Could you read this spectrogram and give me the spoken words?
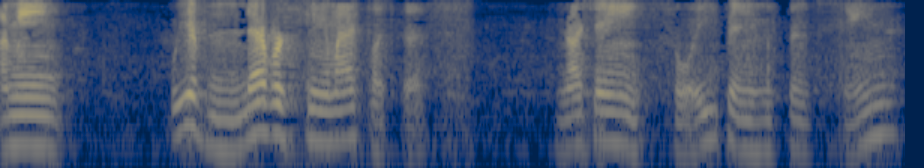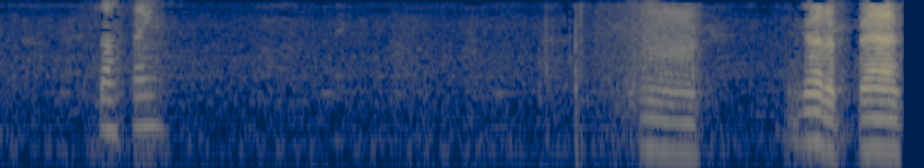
I mean, we have never seen him act like this. Not getting any sleep and he's been seeing something? Hmm. I got a bad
